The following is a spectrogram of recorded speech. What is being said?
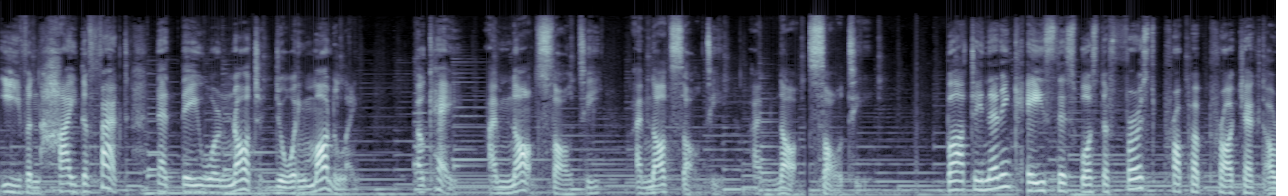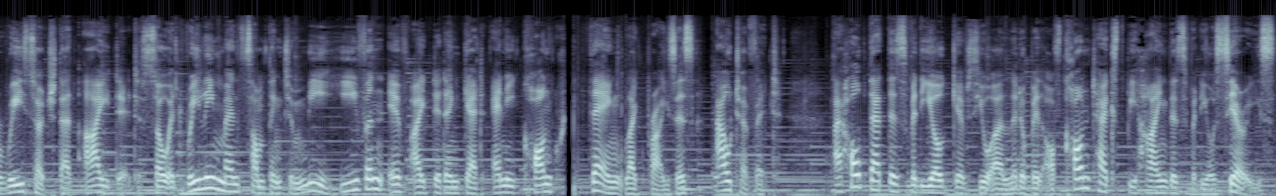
even hide the fact that they were not doing modeling. Okay, I'm not salty, I'm not salty, I'm not salty. But in any case, this was the first proper project or research that I did, so it really meant something to me even if I didn't get any concrete thing like prizes out of it. I hope that this video gives you a little bit of context behind this video series.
